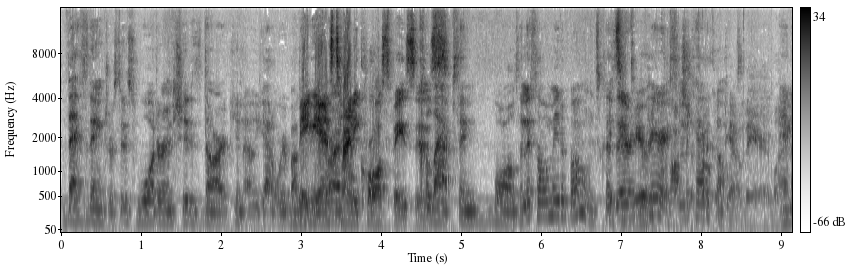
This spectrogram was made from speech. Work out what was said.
that's dangerous. There's water and shit is dark. You know, you got to worry about baby ass tiny crawl spaces. collapsing walls, and it's all made of bones because they're in Paris in the catacombs down there. Like And,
